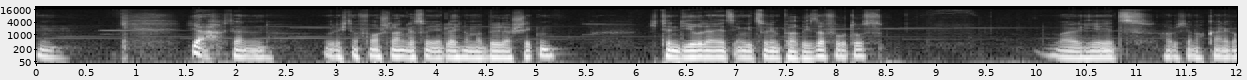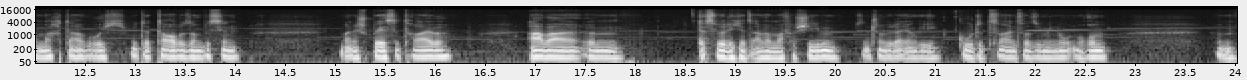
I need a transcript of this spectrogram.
Hm. Ja, dann würde ich da vorschlagen, dass wir ihr gleich nochmal Bilder schicken. Ich tendiere da jetzt irgendwie zu den Pariser Fotos. Weil hier jetzt habe ich ja noch keine gemacht, da wo ich mit der Taube so ein bisschen meine Späße treibe. Aber ähm, das würde ich jetzt einfach mal verschieben. Sind schon wieder irgendwie gute 22 Minuten rum. Ähm,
